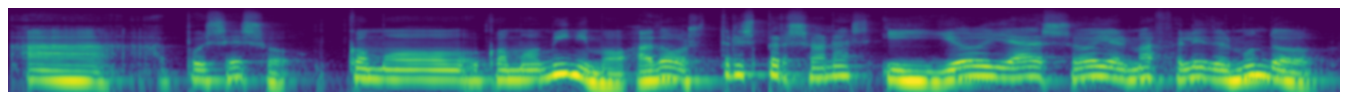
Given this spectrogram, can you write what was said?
a, pues eso, como, como mínimo a dos, tres personas y yo ya soy el más feliz del mundo.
